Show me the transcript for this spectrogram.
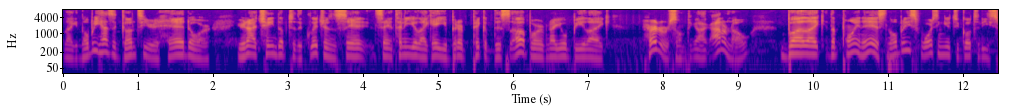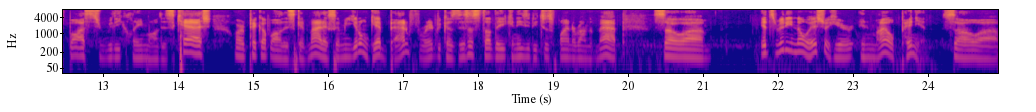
Like nobody has a gun to your head, or you're not chained up to the glitches and saying, say telling you like, hey, you better pick up this up, or now you'll be like hurt or something. Like I don't know. But like the point is, nobody's forcing you to go to these spots to really claim all this cash or pick up all these schematics. I mean, you don't get banned for it because this is stuff that you can easily just find around the map. So um, it's really no issue here, in my opinion. So uh,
